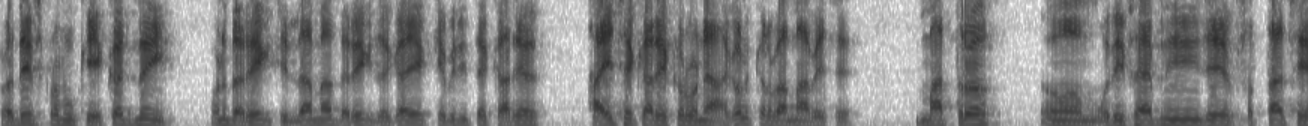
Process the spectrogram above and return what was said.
પ્રદેશ પ્રમુખ એક જ નહીં, પણ દરેક જિલ્લામાં દરેક જગાએ કેવી રીતે કાર્ય થાય છે કાર્યકરોને આગળ કરવામાં આવે છે. માત્ર મોદી સાહેબની જે સત્તા છે,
